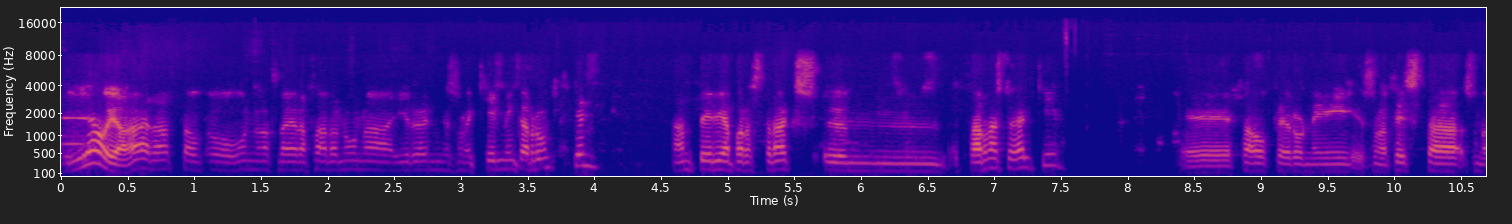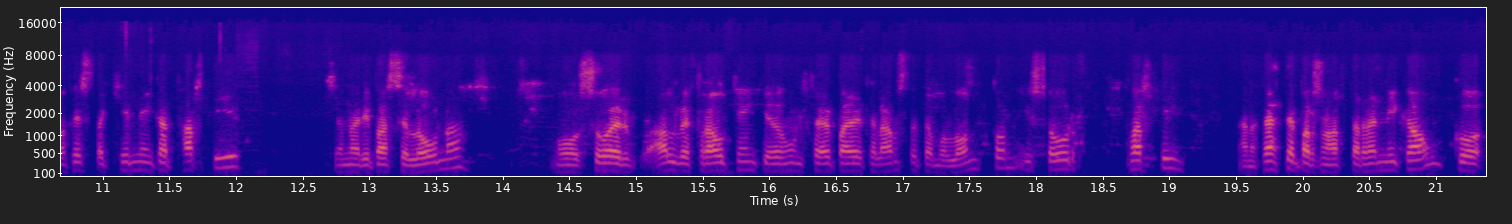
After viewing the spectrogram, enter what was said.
Já, já, það er alltaf og hún er alltaf að fara núna í rauninni svona kynningarrundin. Hann byrja bara strax um þarnastu helgi. E, þá fer hún í svona fyrsta, svona fyrsta kynningarpartíð sem er í Barcelona og svo er alveg frágengið að hún fer bæði til Amsterdam og London í stór partí. Þannig að þetta er bara svona alltaf renn í gang og,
